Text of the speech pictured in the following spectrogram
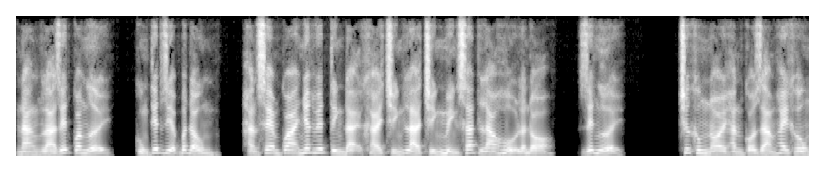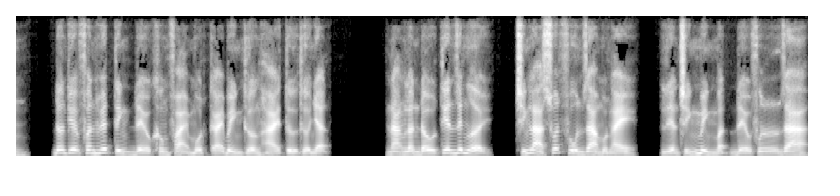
nàng là giết qua người, cùng Tiết Diệp bất đồng, hắn xem qua nhất huyết tinh đại khái chính là chính mình sát lão hổ lần đó, giết người. Chứ không nói hắn có dám hay không, đơn kia phân huyết tinh đều không phải một cái bình thường hài tử thừa nhận. Nàng lần đầu tiên giết người, chính là suốt phun ra một ngày, liền chính mình mật đều phun ra,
